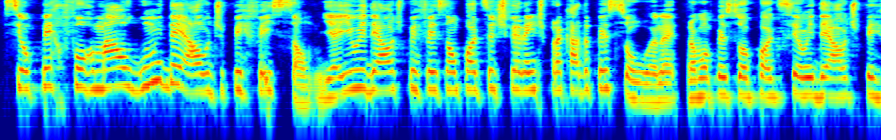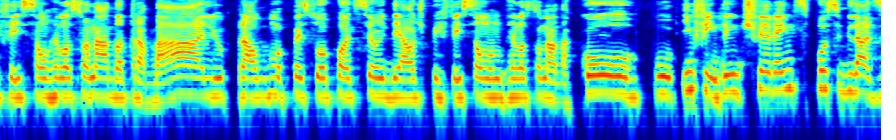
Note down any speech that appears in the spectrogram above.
se eu performar algum ideal de perfeição. E aí o ideal de perfeição pode ser diferente para cada pessoa, né? Para uma pessoa pode ser um ideal de perfeição relacionado a trabalho, para alguma pessoa pode ser um ideal de perfeição relacionado a corpo. Enfim, tem diferentes possibilidades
